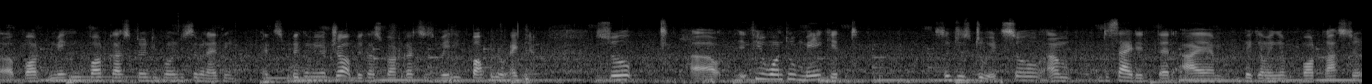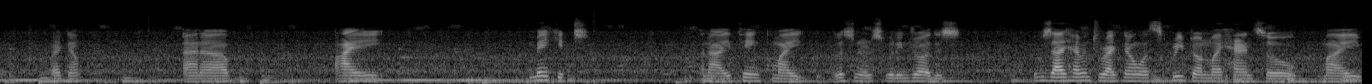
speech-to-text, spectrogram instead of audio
uh, pod- making podcast 20.7 i think it's becoming your job because podcast is very popular right now. So uh, if you want to make it so just do it. So i'm decided that i am becoming a podcaster right now. And uh, i make it. And i think my listeners will enjoy this because I haven't right now a script on my hand, so my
